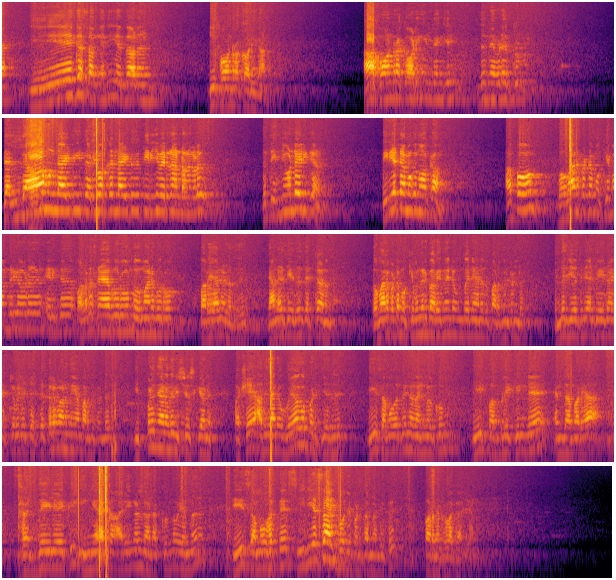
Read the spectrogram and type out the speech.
ഏക സംഗതി എന്താണ്? ഈ ഫോൺ റെക്കോർഡിംഗ് ആണ്. ആ ഫോൺ റെക്കോർഡിംഗ് ഇല്ലെങ്കിൽ ഇതിന്ന് എവിടെ എത്തും? ഇതെല്ലാം ഉണ്ടായിട്ട് ഈ തെളിവൊക്കെ ഉണ്ടായിട്ട് ഇത് തിരിഞ്ഞു വരുന്നുണ്ടോ നിങ്ങൾ ഇത് തിരിഞ്ഞുകൊണ്ടേ ഇരിക്കുകയാണ്. തിരിയട്ടെ നമുക്ക് നോക്കാം. അപ്പോൾ ബഹുമാനപ്പെട്ട മുഖ്യമന്ത്രിയോട് എനിക്ക് വളരെ സ്നേഹപൂർവം ബഹുമാനപൂർവം പറയാനുള്ളത് ഞാനത് ചെയ്തത് തെറ്റാണ്. ബഹുമാനപ്പെട്ട മുഖ്യമന്ത്രി പറയുന്നതിന് മുമ്പ് ഞാനത് പറഞ്ഞിട്ടുണ്ട്. എന്റെ ജീവിതത്തിൽ ഞാൻ ചെയ്ത ഏറ്റവും വലിയ ചെറ്റത്തരമാണെന്ന് ഞാൻ പറഞ്ഞിട്ടുണ്ട്. ഇപ്പോഴും ഞാനത് വിശ്വസിക്കുകയാണ്. പക്ഷേ അത് ഞാൻ ഉപയോഗപ്പെടുത്തിയത് ഈ സമൂഹത്തിന്റെ നന്മക്കും ഈ പബ്ലിക്കിന്റെ എന്താ പറയുക ശ്രദ്ധയിലേക്ക് ഇങ്ങനെ കാര്യങ്ങൾ നടക്കുന്നു എന്ന് ഈ സമൂഹത്തെ സീരിയസ് ആയി ബോധ്യപ്പെടുത്താൻ വേണ്ടിയിട്ട് പറഞ്ഞിട്ടുള്ള കാര്യമാണ്.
